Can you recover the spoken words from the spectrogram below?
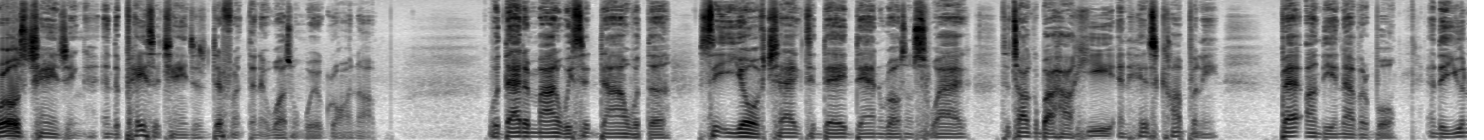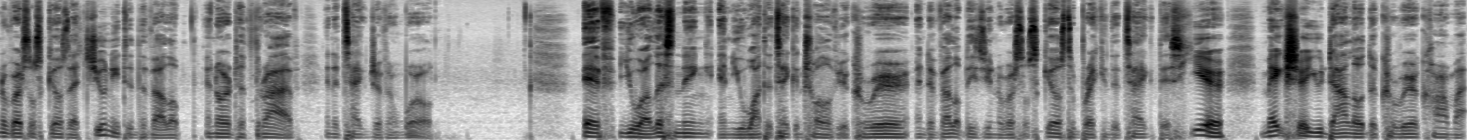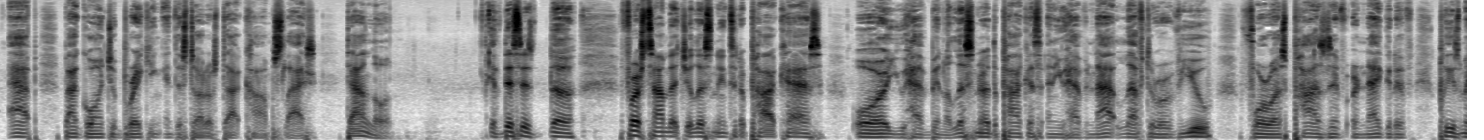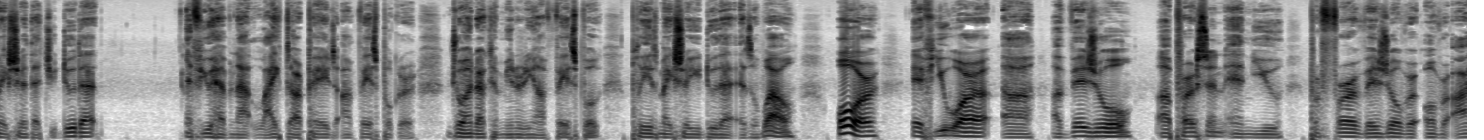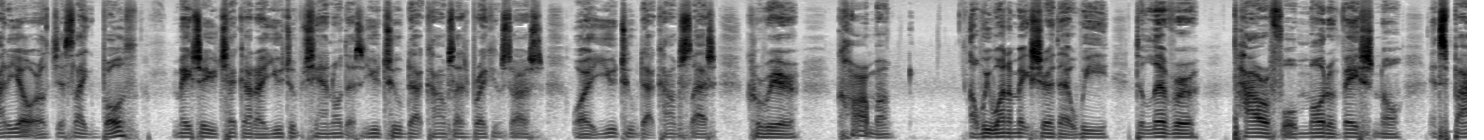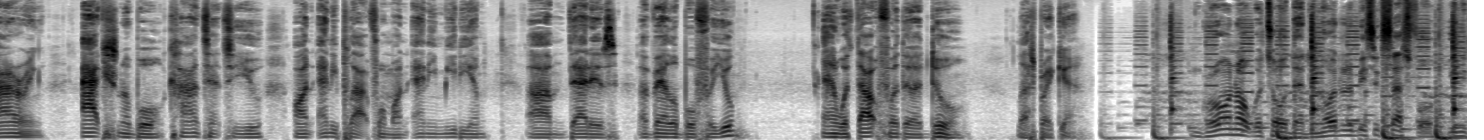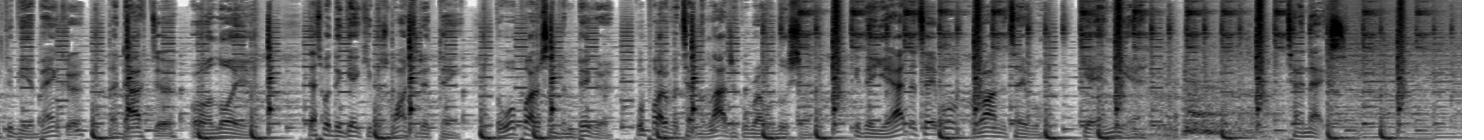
world's changing, and the pace of change is different than it was when we were growing up. With that in mind, we sit down with the CEO of Chegg today, Dan Rosensweig, to talk about how he and his company bet on the inevitable and the universal skills that you need to develop in order to thrive in a tech driven world. If you are listening and you want to take control of your career and develop these universal skills to break into tech this year, make sure you download the Career Karma app by going to breakingintostartups.com slash download. If this is the first time that you're listening to the podcast or you have been a listener of the podcast and you have not left a review for us, positive or negative, please make sure that you do that. If you have not liked our page on Facebook or joined our community on Facebook, please make sure you do that as well. Or if you are a, a visual uh, person and you prefer visual over, over audio or just like both, make sure you check out our YouTube channel. That's youtube.com slash breaking stars or youtube.com slash career karma. Uh, we want to make sure that we deliver powerful, motivational, inspiring actionable content to you on any platform, on any medium um, that is available for you. And without further ado, let's break in. Growing up, we're told that in order to be successful, you need to be a banker, a doctor, or a lawyer. That's what the gatekeepers want you to think. But we're part of something bigger. We're part of a technological revolution. Either you're at the table or on the table. Get in the end. 10x.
